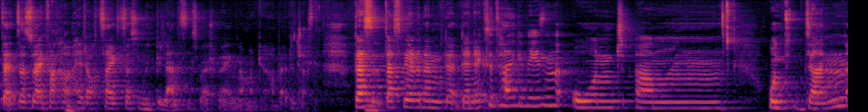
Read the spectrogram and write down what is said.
dass du einfach hm. halt auch zeigst, dass du mit Bilanzen zum Beispiel irgendwann mal gearbeitet hast. Das, hm. das wäre dann der, der nächste Teil gewesen und ähm, und dann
